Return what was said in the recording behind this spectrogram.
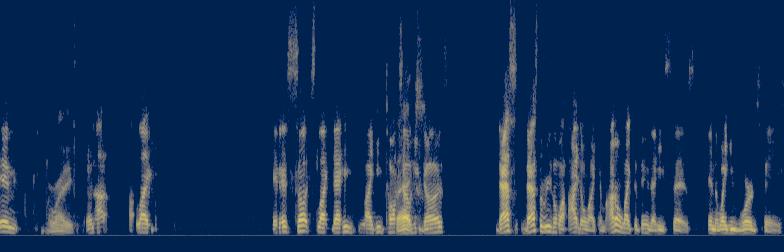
and Right. and I like, and it sucks like that. He like he talks how he does. That's that's the reason why I don't like him. I don't like the things that he says and the way he words things.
